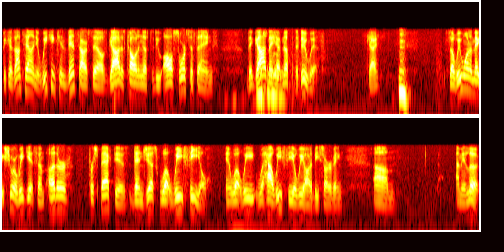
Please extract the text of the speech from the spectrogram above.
Because I'm telling you, we can convince ourselves God is calling us to do all sorts of things that God may have nothing to do with. Okay? Hmm. So we want to make sure we get some other perspectives than just what we feel and what we how we feel we ought to be serving. Um, I mean, look,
